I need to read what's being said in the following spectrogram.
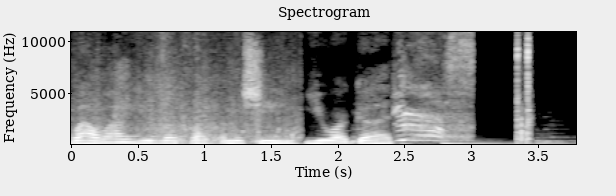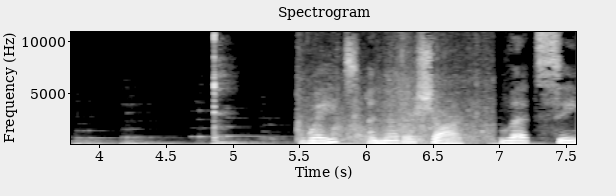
Wow wow you look like a machine. You are good. Yes! Wait, another shark. Let's see.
